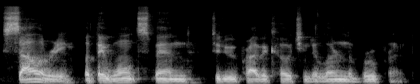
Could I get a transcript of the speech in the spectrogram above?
salary, but they won't spend to do private coaching to learn the blueprint.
